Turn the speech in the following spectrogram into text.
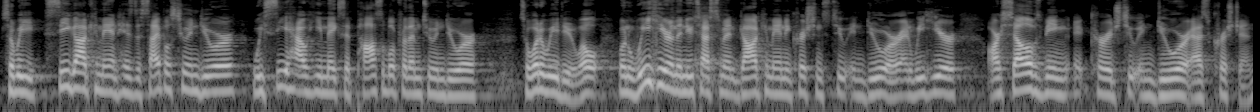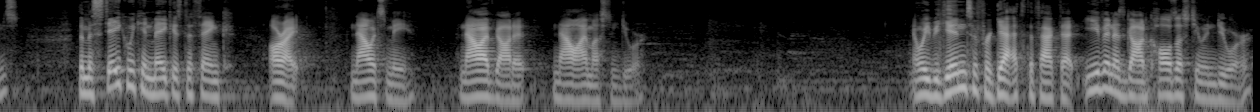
So we see God command his disciples to endure. We see how he makes it possible for them to endure. So what do we do? Well, when we hear in the New Testament God commanding Christians to endure, and we hear ourselves being encouraged to endure as Christians, the mistake we can make is to think, all right, now it's me. Now I've got it. Now I must endure. And we begin to forget the fact that even as God calls us to endure,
